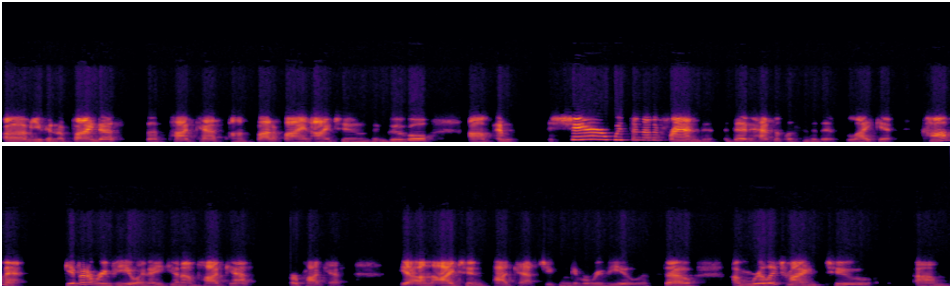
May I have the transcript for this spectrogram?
Um, you can find us, the podcast, on Spotify and iTunes and Google. Um, and share with another friend that hasn't listened to this. Like it, comment, give it a review. I know you can on podcast or podcast. Yeah, on the iTunes podcast, you can give a review. So I'm really trying to um,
